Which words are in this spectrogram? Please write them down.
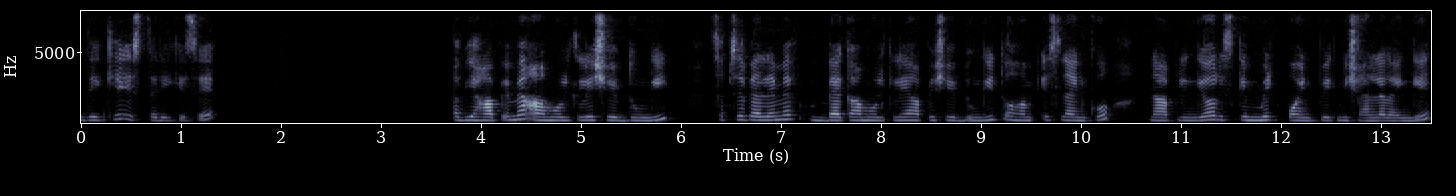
देखिए इस तरीके से। अब यहाँ पे मैं आम होल के लिए शेप दूँगी। सबसे पहले मैं बैक आम होल के लिए यहाँ पे शेप दूँगी तो हम इस लाइन को नाप लेंगे और इसके मिड पॉइंट पे एक निशान लगाएँगे।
